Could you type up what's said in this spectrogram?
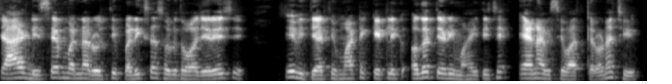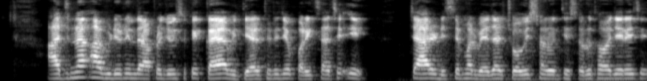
ચાર ડિસેમ્બરના રોજથી પરીક્ષા શરૂ થવા જઈ રહી છે, એ વિદ્યાર્થીઓ માટે કેટલીક અગત્યની માહિતી છે, એના વિશે વાત કરવાના છીએ. આજના આ વિડીયોની અંદર આપણે જોઈશું કે કયા વિદ્યાર્થીઓની જે પરીક્ષા છે, એ ચાર ડિસેમ્બર બે હજાર ચોવીસના રોજથી શરૂ થવા જઈ રહી છે.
